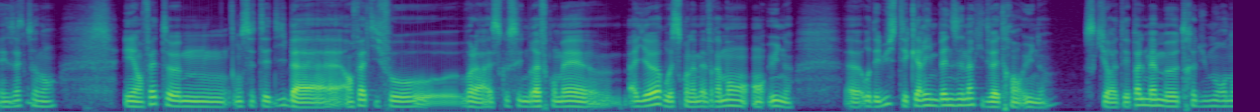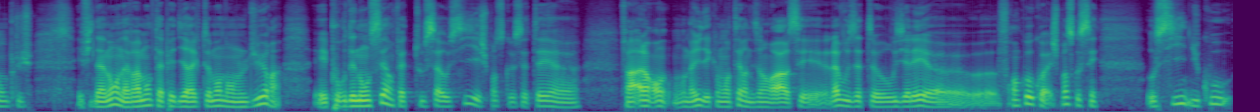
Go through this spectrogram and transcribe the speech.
Exactement. Et en fait, euh, on s'était dit, bah, en fait, il faut, voilà, est-ce que c'est une brève qu'on met ailleurs ou est-ce qu'on la met vraiment en une? Au début, c'était Karim Benzema qui devait être en une ce qui aurait été pas le même euh, trait d'humour non plus. Et finalement, on a vraiment tapé directement dans le dur, et pour dénoncer en fait tout ça aussi. Et je pense que c'était, euh, enfin, alors on, a eu des commentaires en disant, ah, c'est là vous êtes, vous y allez euh, franco quoi. Je pense que c'est aussi du coup,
